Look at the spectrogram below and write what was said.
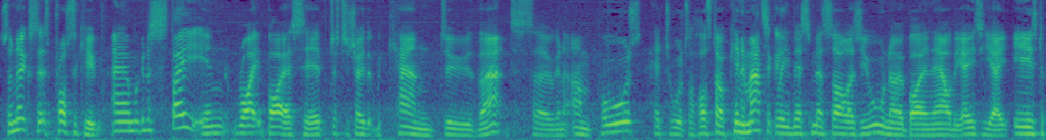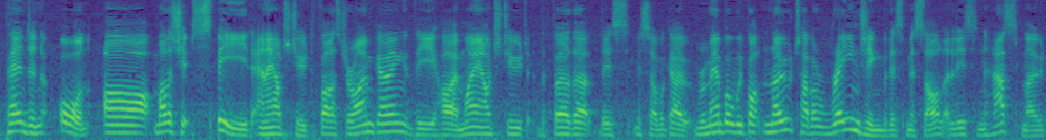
So next let's prosecute and we're going to stay in right bias here just to show that we can do that. So we're going to unpause, head towards the hostile. Kinematically this missile as you all know by now, the 88, is dependent on our mothership's speed and altitude. The faster I'm going, the higher my altitude, the further this missile will go. Remember we've got no type of ranging with this missile, at least in HAS mode.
